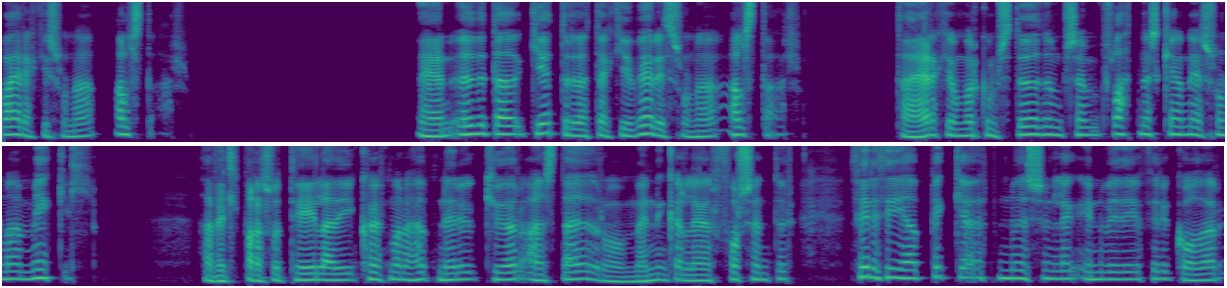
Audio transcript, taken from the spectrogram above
væri ekki svona allstaðar. En auðvitað getur þetta ekki verið svona allstaðar. Það er ekki á mörgum stöðum sem flattneskjan er svona mikil. Það vil bara svo til að í kaupmannahöfn eru kjör aðstæður og menningarlegar forsendur fyrir því að byggja upp nöðsynleg innviði fyrir góðar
